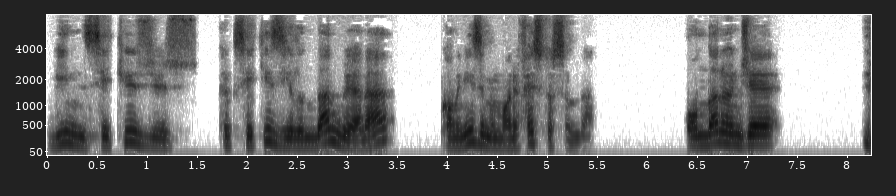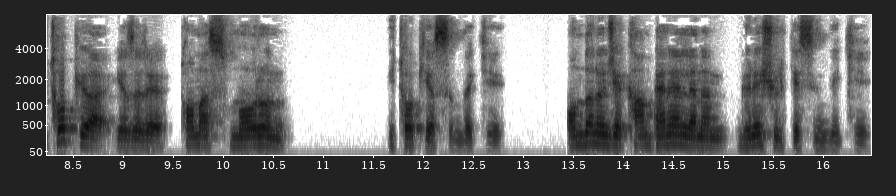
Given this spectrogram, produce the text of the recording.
1848 yılından bu yana Komünizmin manifestosundan ondan önce Ütopya yazarı Thomas More'un Ütopyasındaki ondan önce Campanella'nın Güneş ülkesindeki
